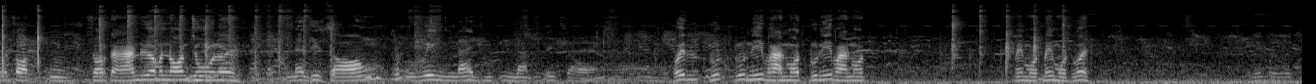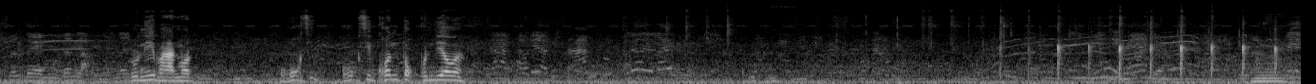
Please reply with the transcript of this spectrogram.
มาสอบสอบทหารเรือมันนอนโชว์เลยนาทีสองวิ่งได้นัดที่สองเฮ้ยรุ่นรุ่นนี้ผ่านหมด รุ่นนี้ผ่านหมด ไม่หมดไม่หมดเว้ยนี่มือเสื้อแดงด้านหลังเนี่ยรุ่นนี้ผ่านหมดหกสิบหกสิบคนตกคนเดียวอะอืม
